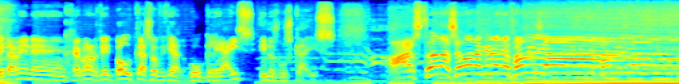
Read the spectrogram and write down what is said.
y también en Germán Ortiz Podcast Oficial. Googleáis y nos buscáis. ¡Hasta la semana que viene, familia!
